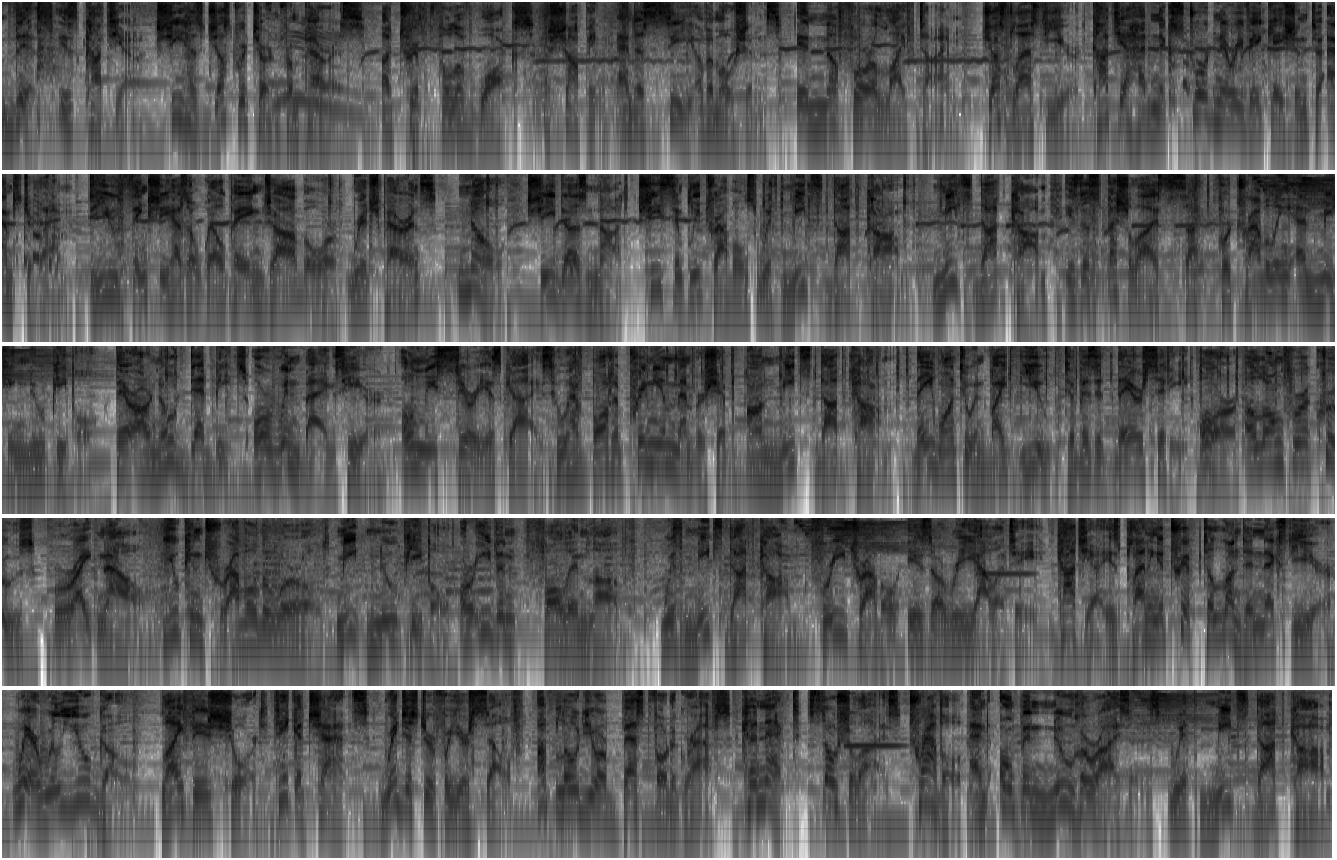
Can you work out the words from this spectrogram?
This is Katya. She has just returned from Paris. A trip full of walks, shopping, and a sea of emotions. Enough for a lifetime. Just last year, Katya had an extraordinary vacation to Amsterdam. Do you think she has a well paying job or rich parents? No, she does not. She simply travels with Meets.com. Meets.com is a specialized site for traveling and meeting new people. There are no deadbeats or windbags here. Only serious guys who have bought a premium membership on Meets.com. They want to invite you to visit their city or along for a cruise right now. You can travel the world, meet new people, or even fall in love. With Meets.com, free travel is a reality. Katya is planning a trip to London next year. Where will you go? Life is short. Take a chance. Register for yourself. Upload your best photographs. Connect, socialize, travel, and open new horizons with Meets.com.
